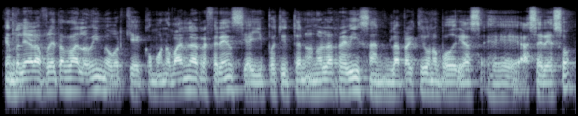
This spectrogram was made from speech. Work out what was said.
En realidad las boletas da lo mismo, porque como no van en la referencia y impuesto interno no las revisan, en la práctica no podrías eh, hacer eso.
